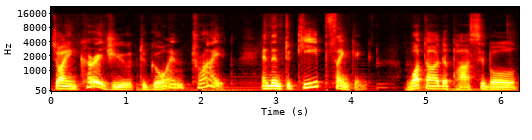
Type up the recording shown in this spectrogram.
So I encourage you to go and try it and then to keep thinking what are the possible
